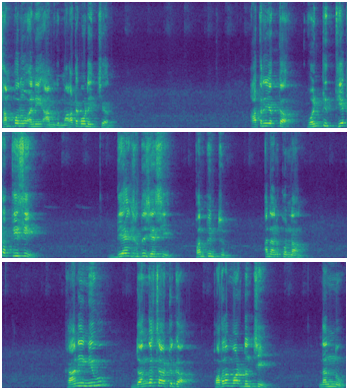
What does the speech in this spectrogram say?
చంపను అని ఆమెకు మాట కూడా ఇచ్చాను. అతని యొక్క వంటి తీట తీసి దేహశుద్ధి చేసి పంపించు అని అనుకున్నాను. కానీ నీవు దొంగచాటుగా పొదలమాట నుంచి నన్ను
